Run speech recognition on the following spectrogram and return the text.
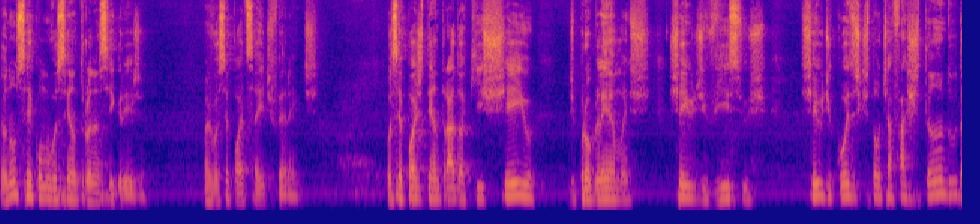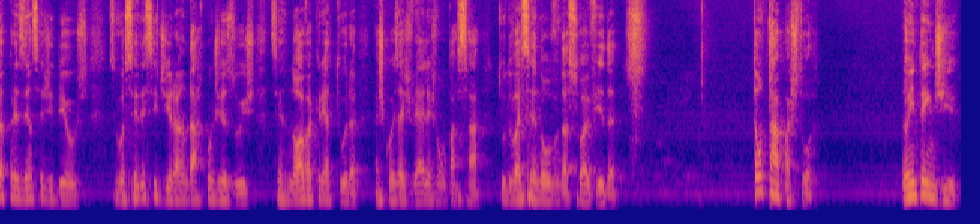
Eu não sei como você entrou nessa igreja, mas você pode sair diferente. Você pode ter entrado aqui cheio de problemas, cheio de vícios, cheio de coisas que estão te afastando da presença de Deus. Se você decidir andar com Jesus, ser nova criatura, as coisas velhas vão passar, tudo vai ser novo na sua vida. Então tá, pastor. Eu entendi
